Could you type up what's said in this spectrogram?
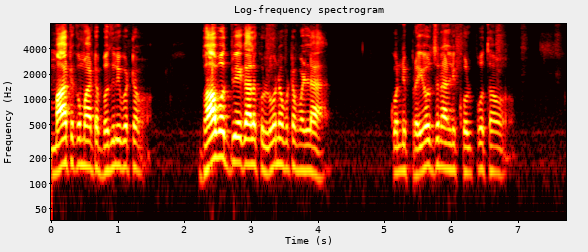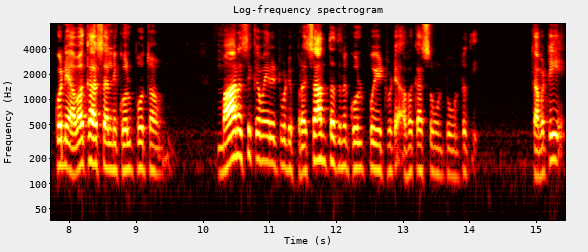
మాటకు మాట బదులివ్వటం భావోద్వేగాలకు లోనవ్వటం వల్ల కొన్ని ప్రయోజనాల్ని కోల్పోతాం కొన్ని అవకాశాల్ని కోల్పోతాం మానసికమైనటువంటి ప్రశాంతతను కోల్పోయేటువంటి అవకాశం ఉంటూ ఉంటుంది. కాబట్టి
